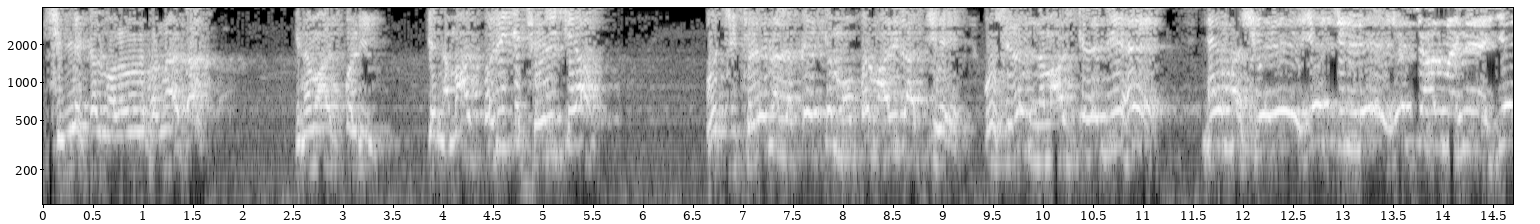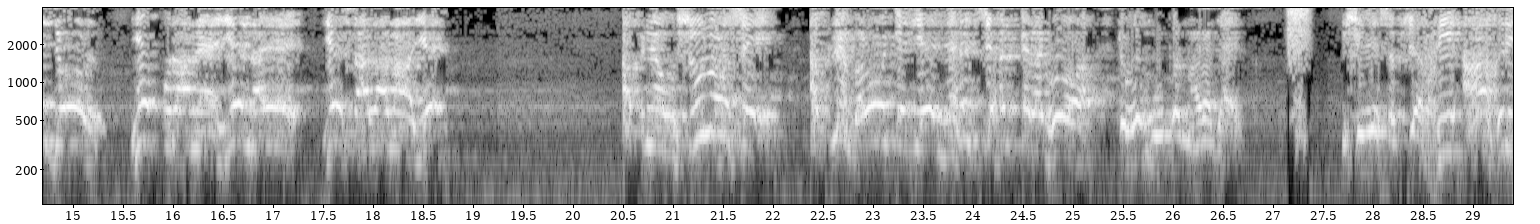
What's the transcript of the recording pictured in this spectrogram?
اسی لیے کل مولانا نے فرمایا تھا کہ نماز پڑھی۔ کہ نماز پڑھی کہ کھیل کیا؟ وہ چچڑے میں لپیٹ کے منہ پر ماری جاتی ہے۔ وہ صرف نماز کے لیے ہے۔ یہ مشورے، یہ چلے، یہ چار مہینے، یہ جوڑ، یہ پرانے، یہ نئے، یہ سالانہ، یہ اپنے اصولوں سے، اپنے بڑوں کے لیے نہر سے ہٹ کے رکھو تو وہ منہ پر مارا جائے۔ گا اسی لیے سب سے آخری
